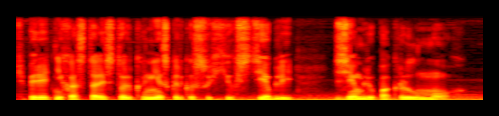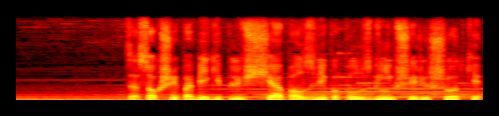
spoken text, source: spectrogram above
Теперь от них остались только несколько сухих стеблей, землю покрыл мох. Засохшие побеги плюща ползли по полузгнившей решетке.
